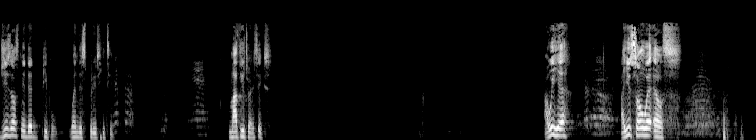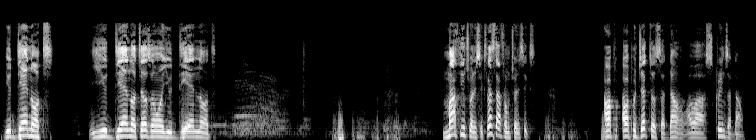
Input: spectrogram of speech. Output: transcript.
Jesus needed people when the spirit hit him. Matthew 26. Are we here? Are you somewhere else? You dare not. You dare not tell someone you dare not. Matthew 26. Let's start from 26. Our, our projectors are down. Our screens are down.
